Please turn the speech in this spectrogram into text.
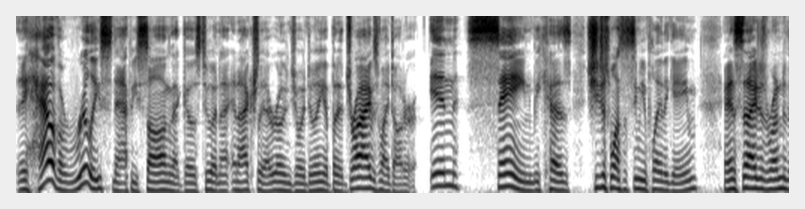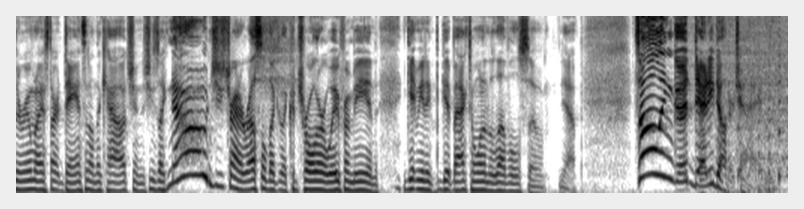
they have a really snappy song that goes to it, and, I, and actually I really enjoy doing it. But it drives my daughter insane because she just wants to see me play the game, and instead I just run into the room and I start dancing on the couch, and she's like, "No!" And she's trying to wrestle the, the controller away from me and get me to get back to one of the levels. So yeah, it's all in good daddy daughter time.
